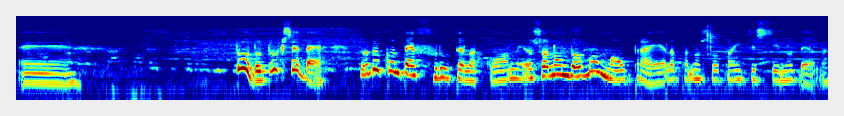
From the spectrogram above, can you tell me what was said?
é, tudo, tudo que você der. Tudo quanto é fruta ela come. Eu só não dou mamão para ela, para não soltar o intestino dela.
